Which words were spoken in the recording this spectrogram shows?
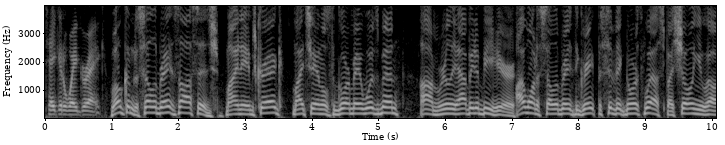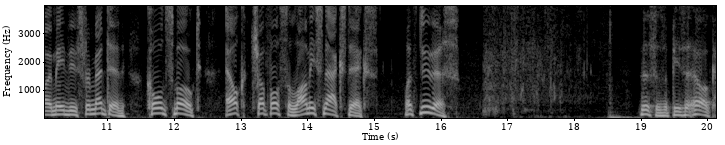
Take it away, Greg. Welcome to Celebrate Sausage. My name's Greg. My channel's the Gourmet Woodsman. I'm really happy to be here. I want to celebrate the Great Pacific Northwest by showing you how I made these fermented, cold smoked elk truffle salami snack sticks. Let's do this. This is a piece of elk.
